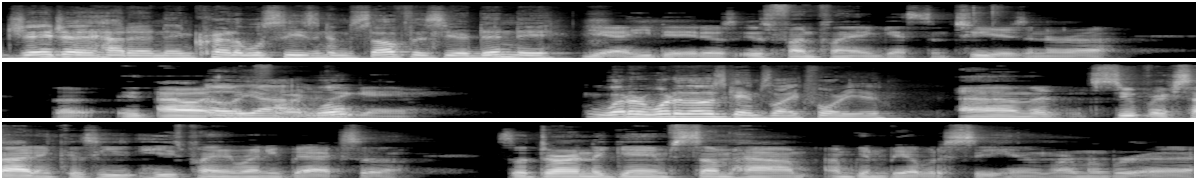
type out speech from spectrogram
JJ had an incredible season himself this year, didn't he? Yeah, he did. It was it was fun playing against him two years in a row. So it, I always Oh, look yeah. forward to Well- that game. What are what are those games like for you? Um, they're super exciting because he he's playing running back. So so during the game, somehow I'm, I'm gonna be able to see him. I remember uh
